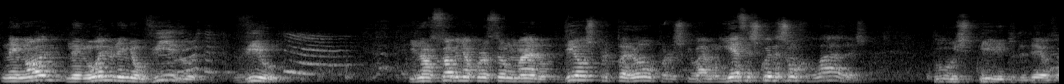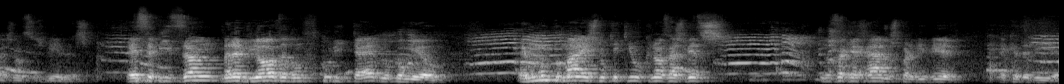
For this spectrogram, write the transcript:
nem olho, nem olho, nem ouvido viu e não sobem ao coração humano. Deus preparou para os que o amam e essas coisas são reveladas pelo Espírito de Deus às nossas vidas. Essa visão maravilhosa de um futuro eterno com Ele é muito mais do que aquilo que nós às vezes nos agarramos para viver a cada dia.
